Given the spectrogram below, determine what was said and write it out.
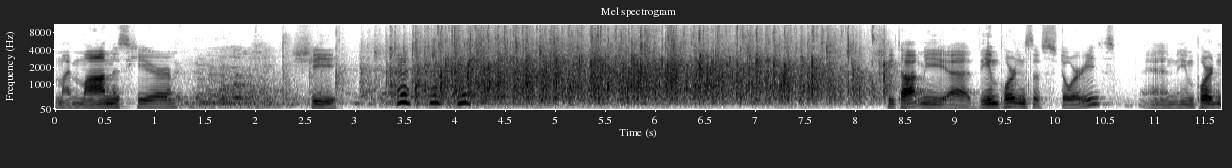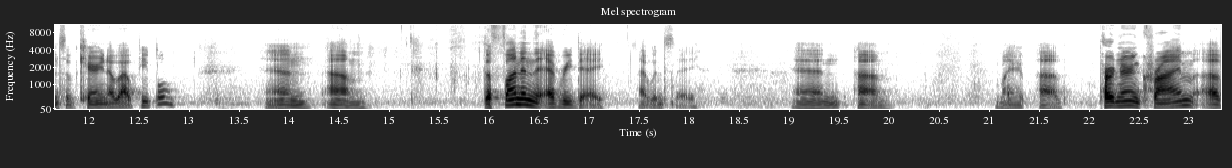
my mom is here. she. she taught me uh, the importance of stories and the importance of caring about people and um, the fun in the everyday, I would say. And um, my uh, partner in crime uh,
